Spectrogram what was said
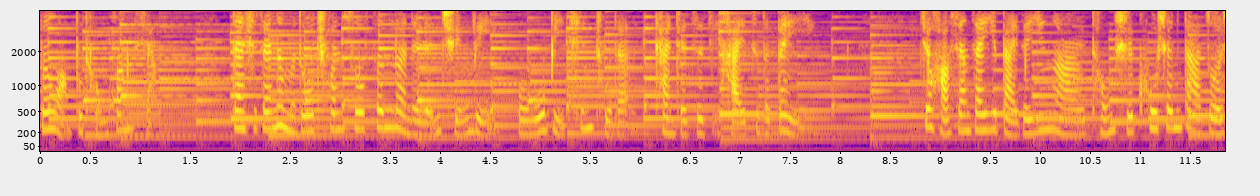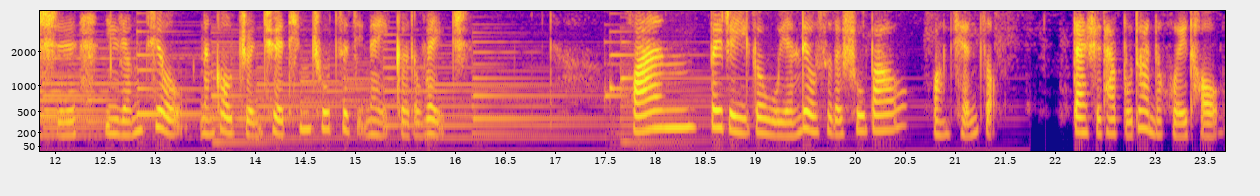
奔往不同方向。但是在那么多穿梭纷乱的人群里，我无比清楚地看着自己孩子的背影，就好像在一百个婴儿同时哭声大作时，你仍旧能够准确听出自己那一个的位置。华安背着一个五颜六色的书包往前走，但是他不断地回头，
